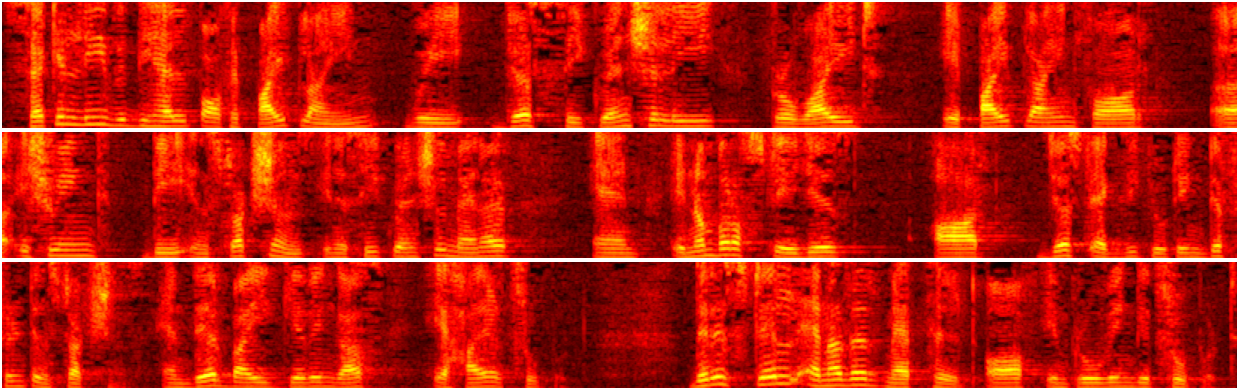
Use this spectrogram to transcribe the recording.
Secondly, with the help of a pipeline, we just sequentially provide a pipeline for uh, issuing the instructions in a sequential manner, and a number of stages are just executing different instructions and thereby giving us a higher throughput. There is still another method of improving the throughput,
